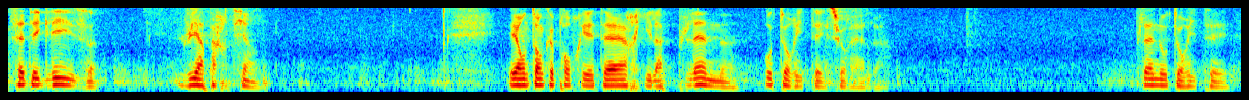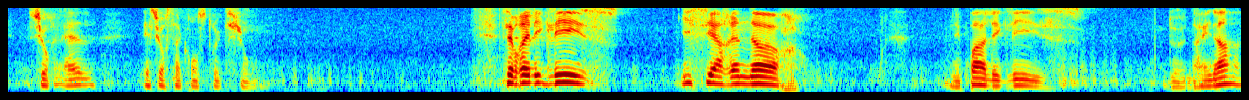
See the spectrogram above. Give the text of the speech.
Cette Église lui appartient. Et en tant que propriétaire, il a pleine autorité sur elle. Pleine autorité sur elle et sur sa construction. C'est vrai, l'Église, ici à Rennes-Nord, n'est pas l'Église de Naina,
